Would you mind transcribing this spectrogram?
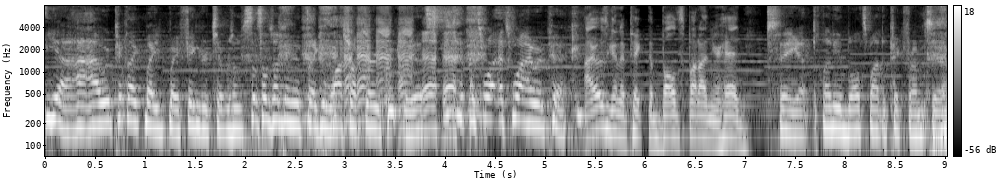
Yeah, I would pick like my, my fingertip or something that I can wash off very quickly. That's, that's why that's why I would pick. I was gonna pick the bald spot on your head. So you got plenty of bald spot to pick from too.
